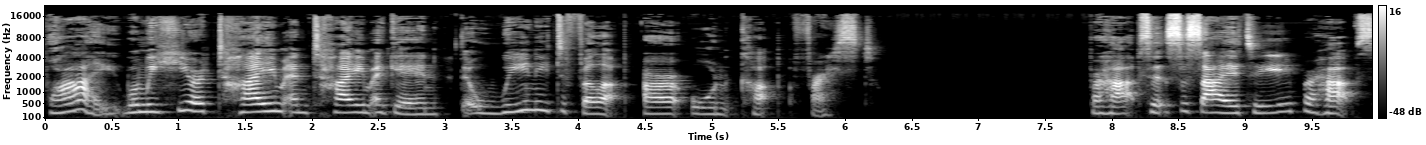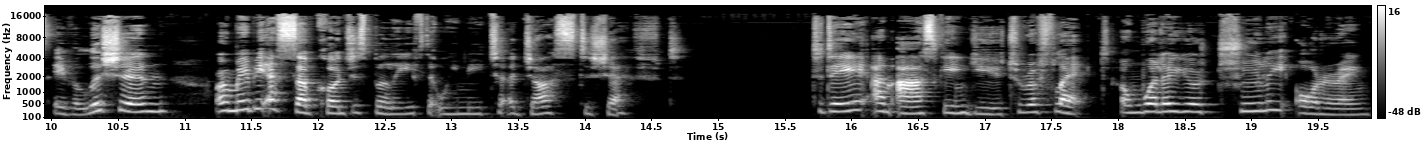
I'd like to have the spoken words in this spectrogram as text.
Why, when we hear time and time again that we need to fill up our own cup first? Perhaps it's society, perhaps evolution, or maybe a subconscious belief that we need to adjust to shift. Today, I'm asking you to reflect on whether you're truly honouring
